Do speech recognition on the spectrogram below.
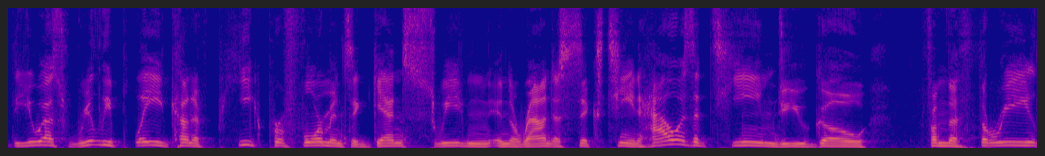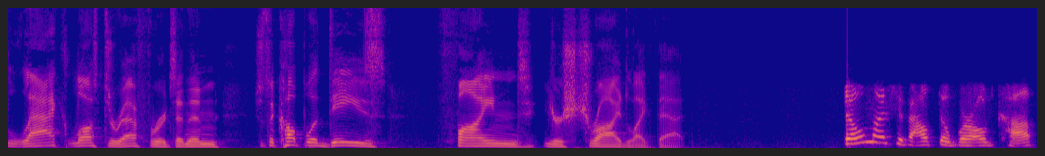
the U.S. really played kind of peak performance against Sweden in the round of 16. How, as a team, do you go from the three lackluster efforts and then just a couple of days find your stride like that? So much about the World Cup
